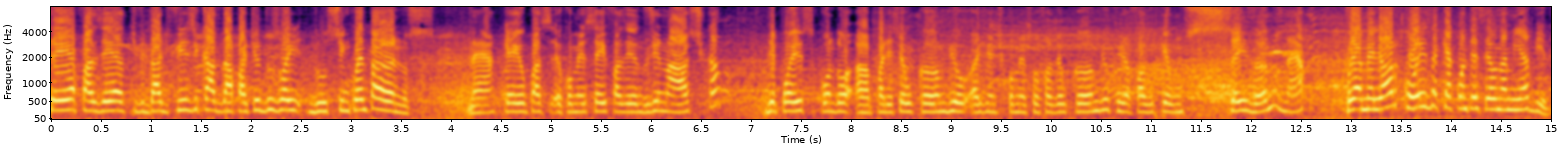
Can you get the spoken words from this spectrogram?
comecei a fazer atividade física a partir dos, dos 50 anos, né? Que aí eu comecei fazendo ginástica, depois quando apareceu o câmbio, a gente começou a fazer o câmbio, que já faz o que, uns seis anos, né? Foi a melhor coisa que aconteceu na minha vida,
